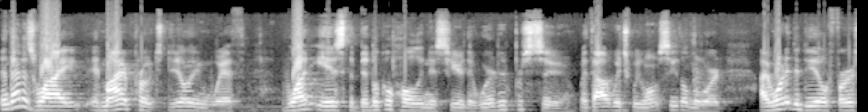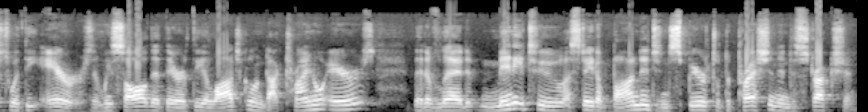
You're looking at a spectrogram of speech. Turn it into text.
And that is why, in my approach dealing with what is the biblical holiness here that we're to pursue, without which we won't see the Lord, I wanted to deal first with the errors. And we saw that there are theological and doctrinal errors that have led many to a state of bondage and spiritual depression and destruction.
